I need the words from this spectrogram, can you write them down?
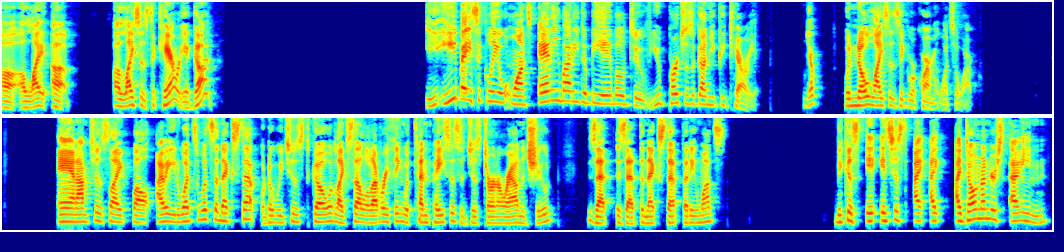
uh, a li- uh a license to carry a gun. He, he basically wants anybody to be able to, if you purchase a gun, you could carry it Yep. with no licensing requirement whatsoever. And I'm just like, well, I mean, what's what's the next step? Or do we just go and like settle everything with ten paces and just turn around and shoot? Is that is that the next step that he wants? Because it, it's just I I I don't understand. I mean,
